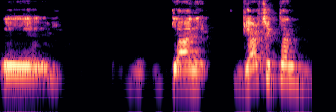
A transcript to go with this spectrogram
E, yani gerçekten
